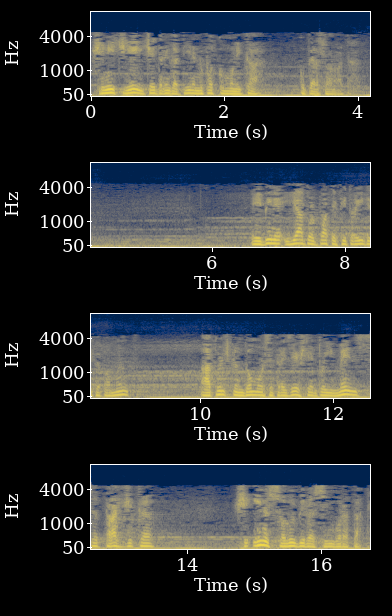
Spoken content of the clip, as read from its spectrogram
și nici ei, cei de lângă tine, nu pot comunica cu persoana ta. Ei bine, iadul poate fi trăit de pe pământ atunci când omul se trezește într-o imensă, tragică și insolubilă singurătate,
